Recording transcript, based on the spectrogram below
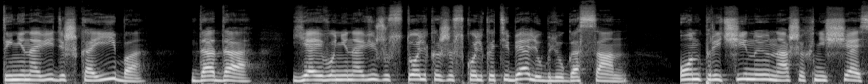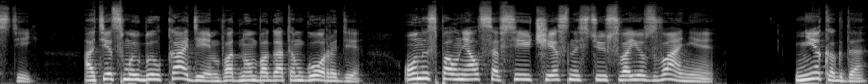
«Ты ненавидишь Каиба?» «Да-да, я его ненавижу столько же, сколько тебя люблю, Гасан. Он причиною наших несчастий. Отец мой был кадием в одном богатом городе. Он исполнял со всею честностью свое звание. Некогда,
